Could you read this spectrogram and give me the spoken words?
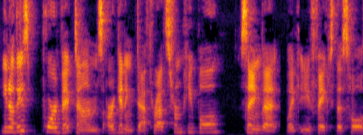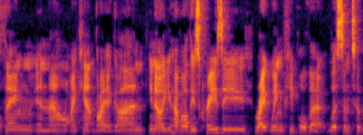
you know, these poor victims are getting death threats from people saying that like you faked this whole thing and now I can't buy a gun. You know, you have all these crazy right-wing people that listen to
